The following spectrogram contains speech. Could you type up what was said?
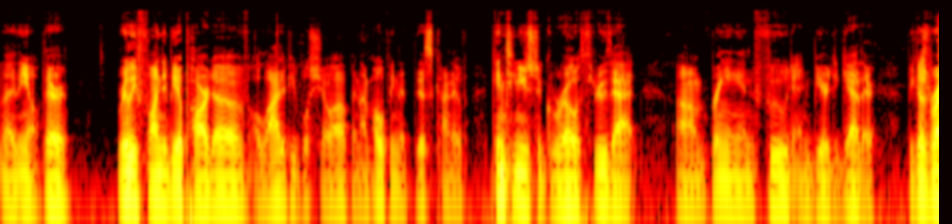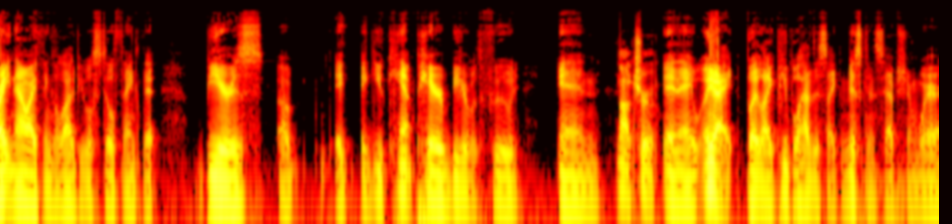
you know they're really fun to be a part of. A lot of people show up, and I'm hoping that this kind of continues to grow through that, um, bringing in food and beer together. Because right now, I think a lot of people still think that beer is a, it, it, you can't pair beer with food in Not true. in a yeah, but like people have this like misconception where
